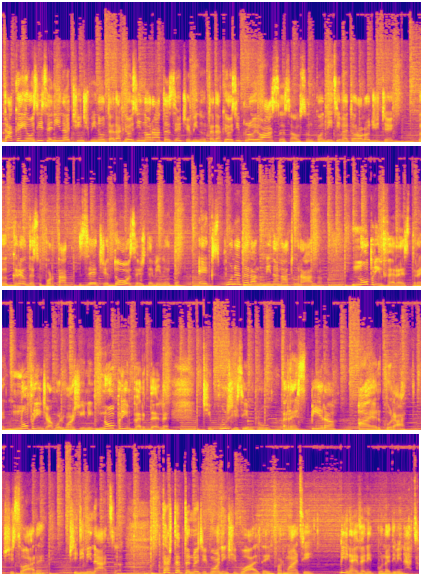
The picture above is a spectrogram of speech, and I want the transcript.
Dacă e o zi senină 5 minute, dacă e o zi norată 10 minute, dacă e o zi ploioasă sau sunt condiții meteorologice uh, greu de suportat 10-20 de minute, expune-te la lumina naturală. Nu prin ferestre, nu prin geamul mașinii, nu prin perdele, ci pur și simplu respiră aer curat și soare și dimineață. Te aștept în Magic Morning și cu alte informații. Bine ai venit, bună dimineața!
